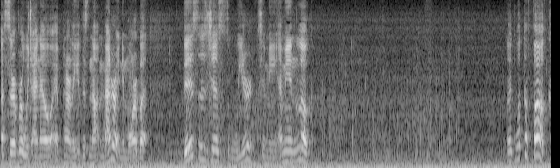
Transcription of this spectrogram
a server which I know apparently it does not matter anymore, but this is just weird to me. I mean, look. Like, what the fuck?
